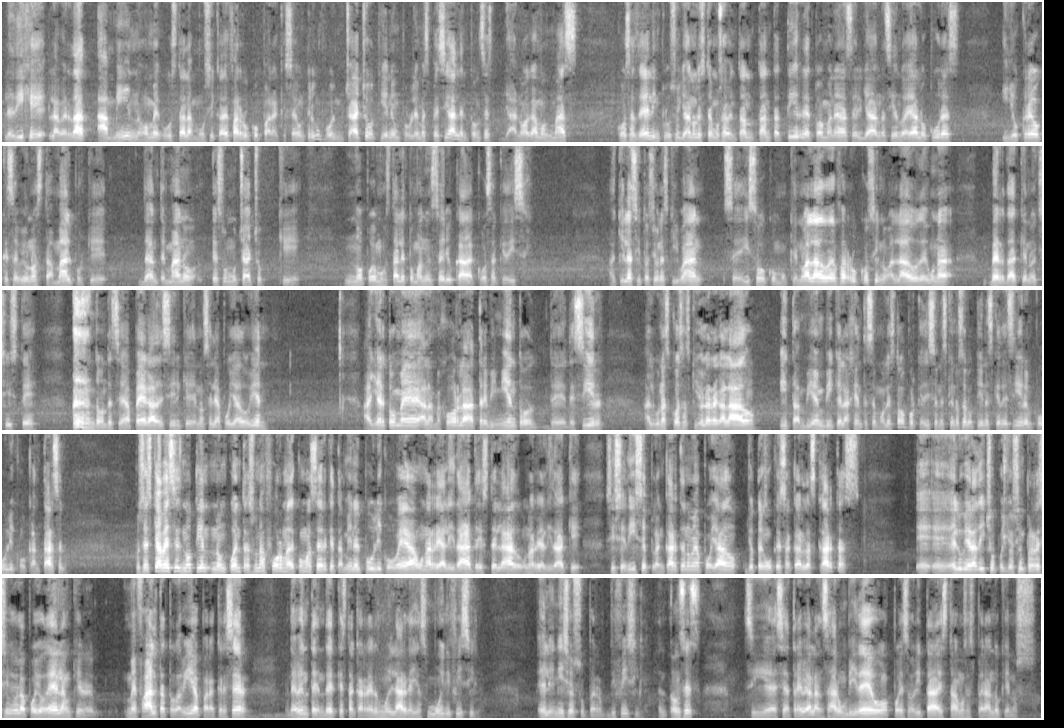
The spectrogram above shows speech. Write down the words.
le dije, la verdad, a mí no me gusta la música de Farruco para que sea un triunfo. El muchacho tiene un problema especial, entonces ya no hagamos más cosas de él, incluso ya no le estemos aventando tanta tirria, de todas maneras él ya anda haciendo allá locuras y yo creo que se ve uno hasta mal porque de antemano es un muchacho que no podemos estarle tomando en serio cada cosa que dice. Aquí la situación es que Iván se hizo como que no al lado de Farruco, sino al lado de una verdad que no existe, donde se apega a decir que no se le ha apoyado bien. Ayer tomé a lo mejor el atrevimiento de decir algunas cosas que yo le he regalado y también vi que la gente se molestó porque dicen es que no se lo tienes que decir en público o cantárselo. Pues es que a veces no, no encuentras una forma de cómo hacer que también el público vea una realidad de este lado, una realidad que, si se dice Plancarte no me ha apoyado, yo tengo que sacar las cartas. Eh, eh, él hubiera dicho, pues yo siempre he recibido el apoyo de él, aunque me falta todavía para crecer. Debe entender que esta carrera es muy larga y es muy difícil. El inicio es súper difícil. Entonces, si eh, se atreve a lanzar un video, pues ahorita estamos esperando que nos,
